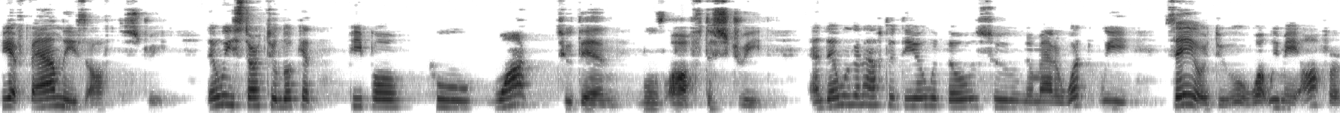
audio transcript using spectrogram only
We get families off the street. Then we start to look at people who want to then move off the street. And then we're going to have to deal with those who, no matter what we say or do or what we may offer,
